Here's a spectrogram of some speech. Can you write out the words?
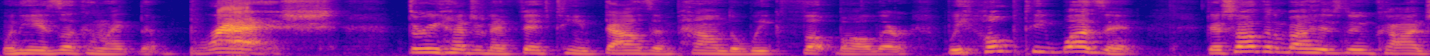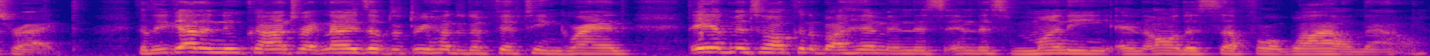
when he is looking like the brash 315,000 pound a week footballer. We hoped he wasn't. They're talking about his new contract because he got a new contract. Now he's up to 315 grand. They have been talking about him in this in this money and all this stuff for a while now.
